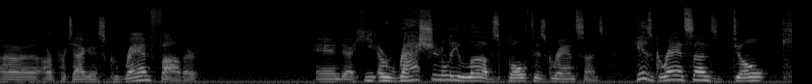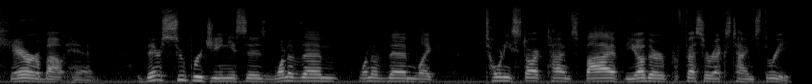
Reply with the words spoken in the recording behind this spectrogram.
uh, our protagonist's grandfather, and uh, he irrationally loves both his grandsons. His grandsons don't care about him. They're super geniuses. One of them, one of them, like Tony Stark times five. The other, Professor X times three.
